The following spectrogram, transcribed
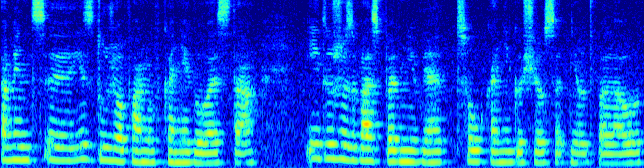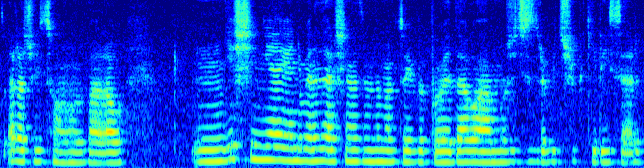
A więc y, jest dużo fanów Kaniego Westa i dużo z Was pewnie wie, co u Kaniego się ostatnio odwalało, a raczej co on odwalał. Mm, jeśli nie, ja nie będę teraz się na ten temat tutaj wypowiadała, możecie zrobić szybki research,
